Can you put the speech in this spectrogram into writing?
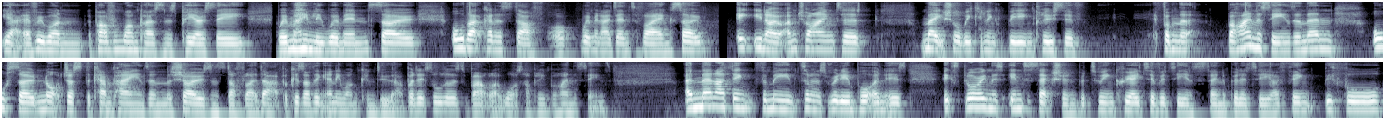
yeah everyone apart from one person is poc we're mainly women. So all that kind of stuff or women identifying. So it, you know i'm trying to make sure we can be inclusive from the behind the scenes and then also not just the campaigns and the shows and stuff like that because i think anyone can do that but it's always about like what's happening behind the scenes. And then i think for me something that's really important is exploring this intersection between creativity and sustainability. I think before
